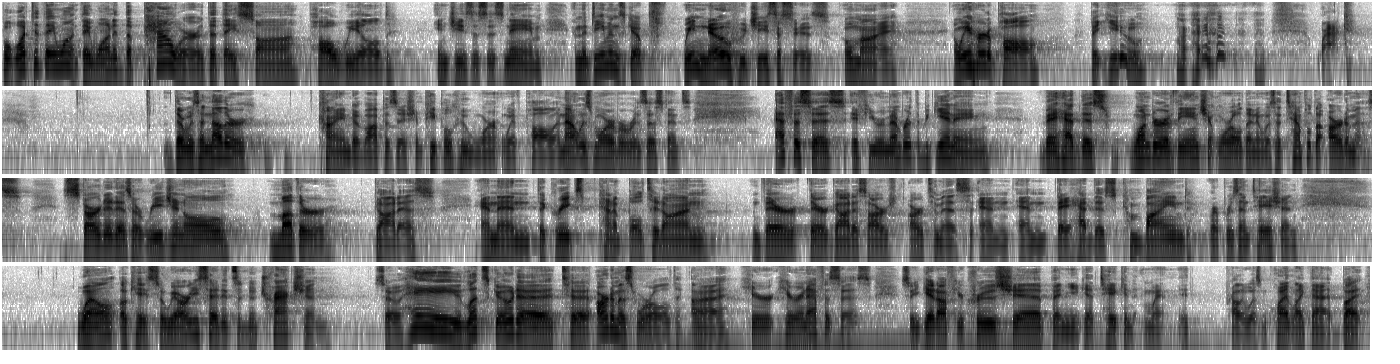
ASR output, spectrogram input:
but what did they want? They wanted the power that they saw Paul wield in Jesus' name. And the demons go, We know who Jesus is. Oh my. And we heard of Paul, but you, whack. There was another kind of opposition, people who weren't with Paul, and that was more of a resistance. Ephesus, if you remember at the beginning, they had this wonder of the ancient world, and it was a temple to Artemis. Started as a regional mother goddess, and then the Greeks kind of bolted on their, their goddess Artemis, and, and they had this combined representation. Well, okay, so we already said it's an attraction. So, hey, let's go to, to Artemis World uh, here, here in Ephesus. So you get off your cruise ship and you get taken. It probably wasn't quite like that, but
